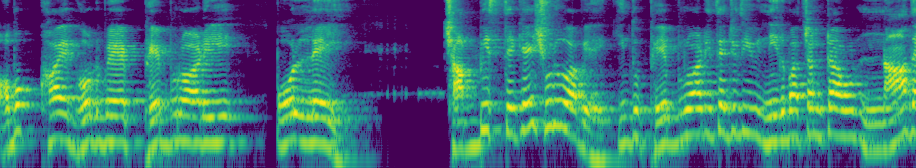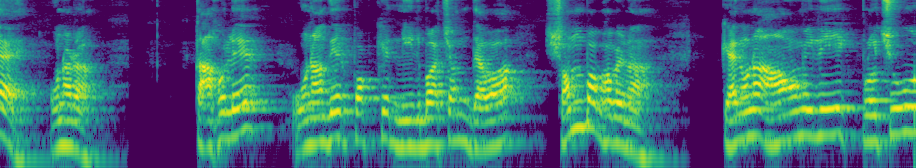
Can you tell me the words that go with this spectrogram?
অবক্ষয় ঘটবে ফেব্রুয়ারি পড়লেই। ছাব্বিশ থেকেই শুরু হবে, কিন্তু ফেব্রুয়ারিতে যদি নির্বাচনটা না দেয় ওনারা তাহলে ওনাদের পক্ষে নির্বাচন দেওয়া সম্ভব হবে না। কেননা আওয়ামী লীগ প্রচুর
